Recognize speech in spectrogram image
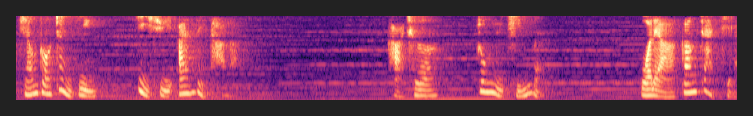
强装镇静，继续安慰她了。卡车终于停稳，我俩刚站起来，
